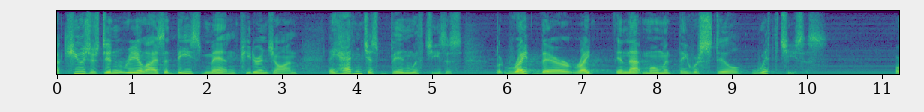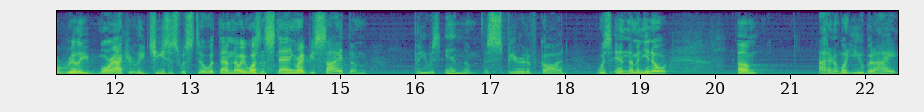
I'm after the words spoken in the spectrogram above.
accusers didn't realize that these men, Peter and John, they hadn't just been with Jesus, but right there, right in that moment, they were still with Jesus. Or really, more accurately, Jesus was still with them. Now, he wasn't standing right beside them, but he was in them. The Spirit of God was in them. And you know, um, I don't know about you, but I,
